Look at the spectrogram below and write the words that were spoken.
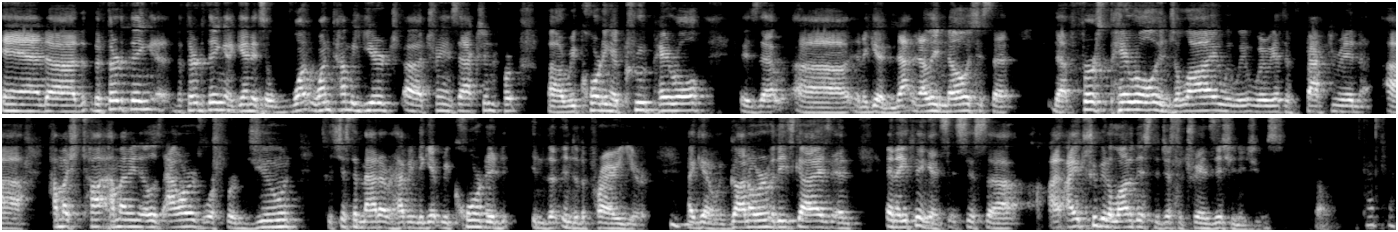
And uh, the- the third thing, the third thing, again, it's a one, one time a year uh, transaction for uh, recording accrued payroll is that, uh, and again, now, now they know it's just that that first payroll in July, where, we- where we have to factor in uh, how much time, how many of those hours were for June. It's just a matter of having to get recorded in the, into the prior year. Again, we've gone over it with these guys and, and I think it's, it's just, uh, I, I attribute a lot of this to just the transition issues, so. Gotcha.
